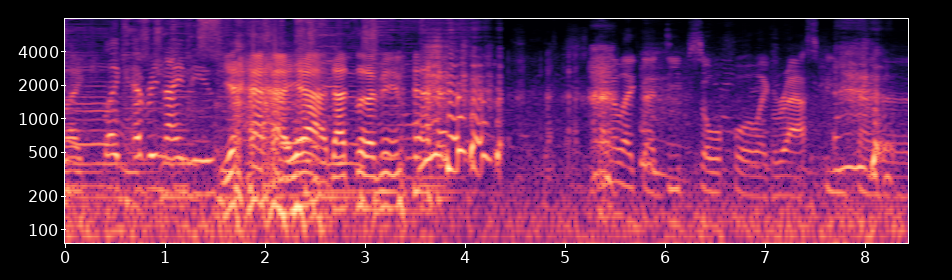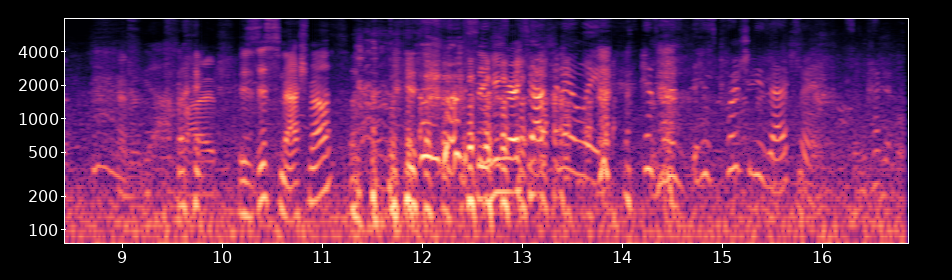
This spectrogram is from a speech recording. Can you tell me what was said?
Like like every 90s. Yeah, yeah, that's what I mean. kind of like that deep, soulful, like raspy kind of kind of Yeah. vibe. Is this Smash Mouth singing right Definitely. His, his his Portuguese accent is impeccable.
